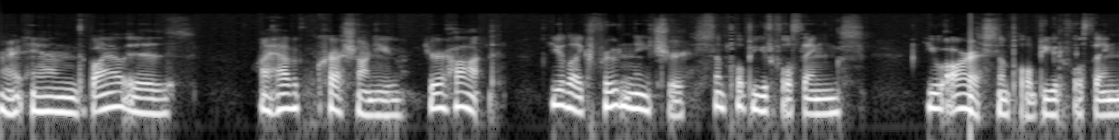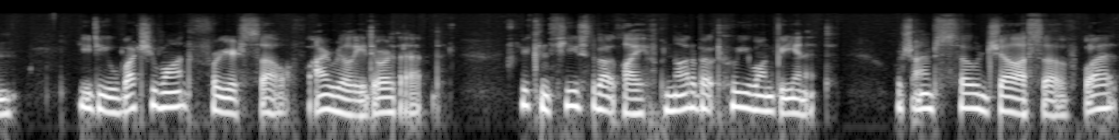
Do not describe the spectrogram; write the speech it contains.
Alright, and the bio is, I have a crush on you. You're hot. You like fruit and nature, simple, beautiful things. You are a simple, beautiful thing. You do what you want for yourself. I really adore that. You're confused about life, but not about who you want to be in it. Which I'm so jealous of. What?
